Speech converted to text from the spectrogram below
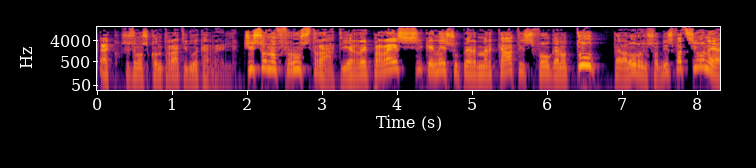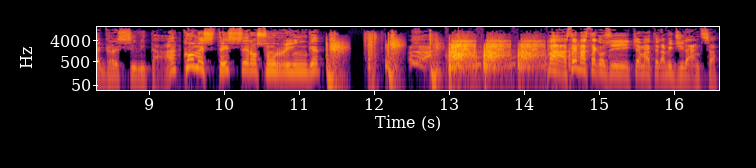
Ecco, si sono scontrati due carrelli. Ci sono frustrati e repressi che nei supermercati sfogano tutta la loro insoddisfazione e aggressività come stessero su un ring. Basta e basta così, chiamate la vigilanza.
